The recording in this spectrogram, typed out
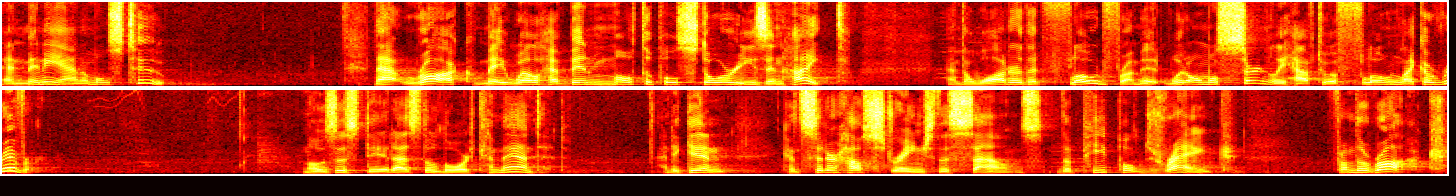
and many animals too. That rock may well have been multiple stories in height, and the water that flowed from it would almost certainly have to have flown like a river. Moses did as the Lord commanded. And again, consider how strange this sounds. The people drank from the rock.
